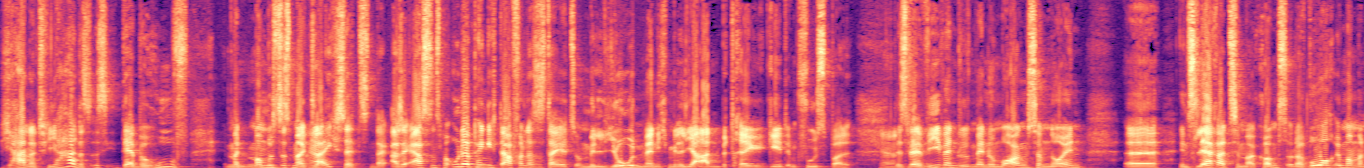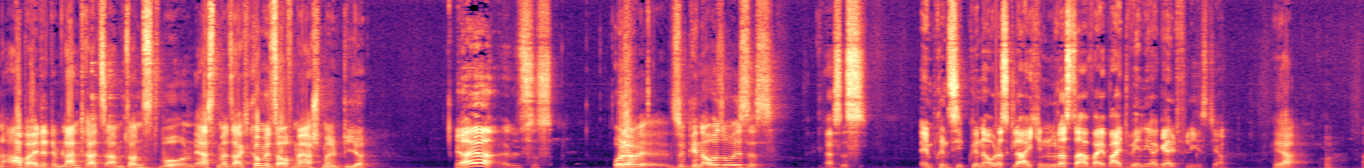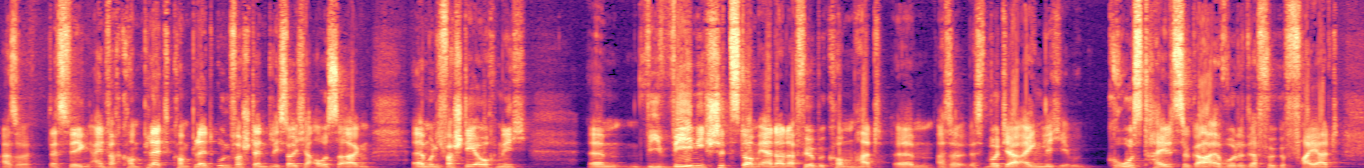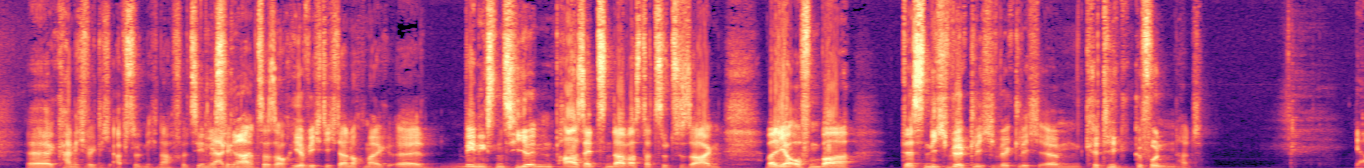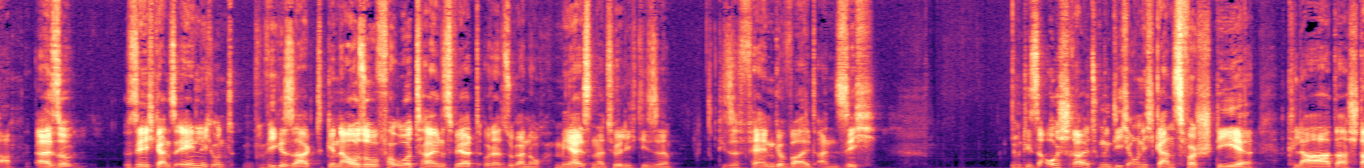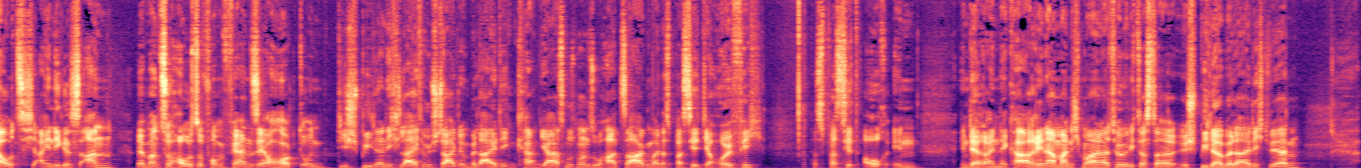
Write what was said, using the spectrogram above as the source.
Ja, natürlich, ja, das ist der Beruf. Man, man muss das mal ja. gleichsetzen. Also erstens mal unabhängig davon, dass es da jetzt um Millionen, wenn nicht Milliardenbeträge geht im Fußball. Ja. Das wäre wie, wenn du, wenn du morgens um neun äh, ins Lehrerzimmer kommst oder wo auch immer man arbeitet, im Landratsamt, sonst wo, und erstmal sagst, komm, jetzt saufen wir erstmal ein Bier. Ja, ja, es ist. Oder so, genau so ist es. Das ist im Prinzip genau das Gleiche, nur dass da weit weniger Geld fließt, ja. Ja, also deswegen einfach komplett, komplett unverständlich solche Aussagen. Ähm, und ich verstehe auch nicht, ähm, wie wenig Shitstorm er da dafür bekommen hat. Ähm, also es wird ja eigentlich großteils sogar, er wurde dafür gefeiert. Äh, kann ich wirklich absolut nicht nachvollziehen. Ja, Deswegen war uns das auch hier wichtig, da nochmal äh, wenigstens hier in ein paar Sätzen da was dazu zu sagen, weil ja offenbar das nicht wirklich, wirklich ähm, Kritik gefunden hat. Ja, also sehe ich ganz ähnlich und wie gesagt, genauso verurteilenswert oder sogar noch mehr ist natürlich diese, diese Fangewalt an sich und diese Ausschreitungen, die ich auch nicht ganz verstehe. Klar, da staut sich einiges an, wenn man zu Hause vom Fernseher hockt und die Spieler nicht live im Stadion beleidigen kann. Ja, das muss man so hart sagen, weil das passiert ja häufig. Das passiert auch in in der Rhein-Neckar-Arena manchmal natürlich, dass da Spieler beleidigt werden.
